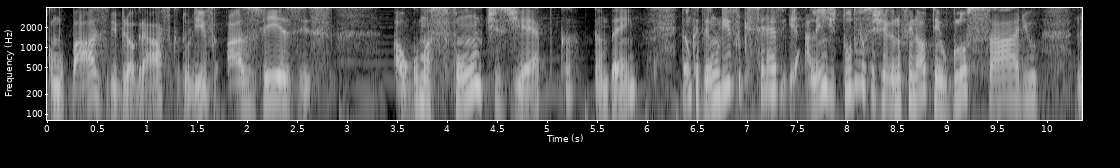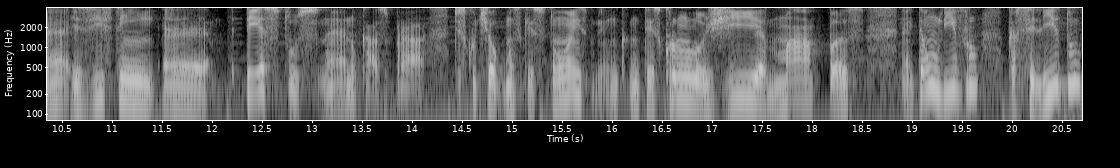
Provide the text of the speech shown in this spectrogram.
como base bibliográfica do livro, às vezes algumas fontes de época também. Então, quer dizer, um livro que serve, além de tudo, você chega no final, tem o glossário, né? existem é, textos, né? no caso, para discutir algumas questões, um, um texto, cronologia, mapas. Né? Então, um livro para ser lido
